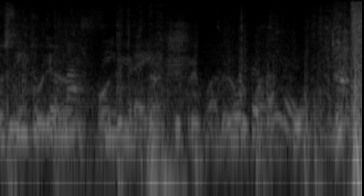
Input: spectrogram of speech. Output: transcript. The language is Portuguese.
Eu sinto que eu nasci pra isso.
